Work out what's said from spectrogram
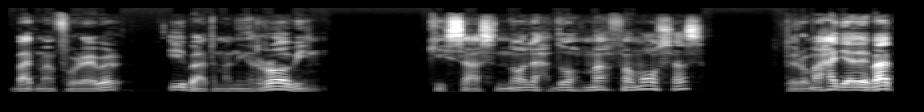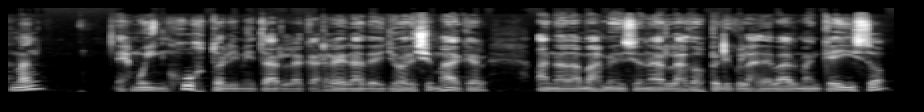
Batman Forever y Batman y Robin. Quizás no las dos más famosas, pero más allá de Batman, es muy injusto limitar la carrera de Joel Schumacher a nada más mencionar las dos películas de Batman que hizo,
